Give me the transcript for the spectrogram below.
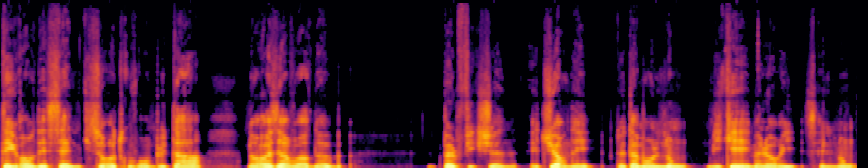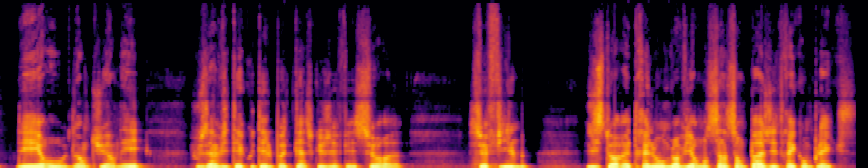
intégrant des scènes qui se retrouveront plus tard dans Réservoir Dogs, Pulp Fiction et Tuernay, notamment le nom Mickey et Mallory, c'est le nom des héros dans. Je vous invite à écouter le podcast que j'ai fait sur euh, ce film. L'histoire est très longue, environ 500 pages et très complexe.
